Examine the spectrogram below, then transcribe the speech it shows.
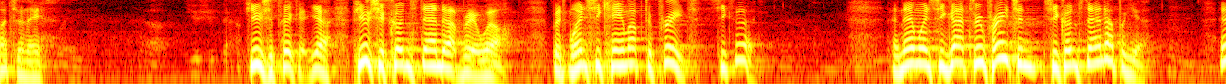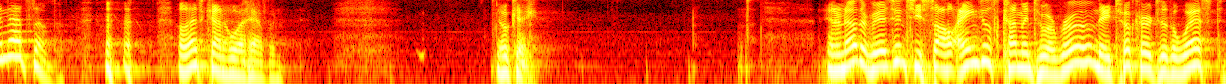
What's her name? Fuchsia Pickett, yeah. Fuchsia couldn't stand up very well. But when she came up to preach, she could. And then when she got through preaching, she couldn't stand up again. Isn't that something? well, that's kind of what happened. Okay. In another vision, she saw angels come into a room. They took her to the west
